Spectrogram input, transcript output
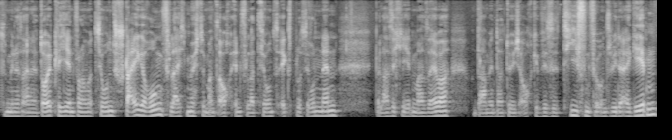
zumindest eine deutliche Inflationssteigerung, vielleicht möchte man es auch Inflationsexplosion nennen, belasse ich jedem mal selber und damit natürlich auch gewisse Tiefen für uns wieder ergeben.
